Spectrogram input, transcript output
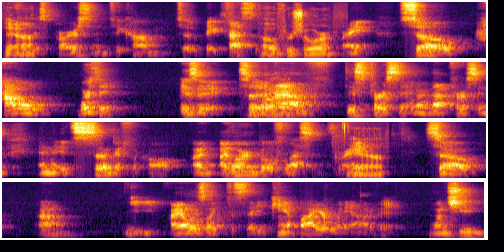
Yeah. for this person to come to a big festival Oh, for sure. right? So how worth it is it to Right. have this person or that person? And it's so difficult. I, I learned both lessons, right? Yeah. So um, you, I always like to say you can't buy your way out of it. Once you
